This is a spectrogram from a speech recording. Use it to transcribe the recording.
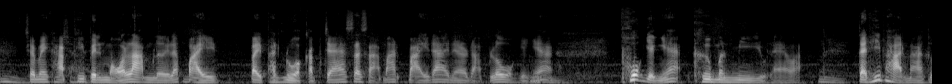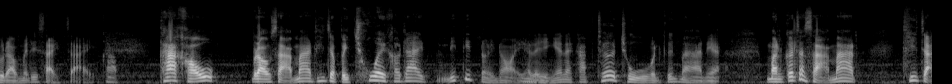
อืมใช่ไหมครับใช่ที่เป็นหมอลำเลยแล้วไป ไปผนวกกับแจ๊สและสามารถไปได้ในระดับโลกอย่างเงี้ยพวกอย่างเงี้ยคือมันมีอยู่แล้วอะอืมแต่ที่ผ่านมาคือเราไม่ได้ใส่ใจครับถ้าเขาเราสามารถที่จะไปช่วยเขาได้นิดๆหน่อยๆอะไรอย่างเงี้ยนะครับ เชิดชูมันขึ้นมาเนี่ย มันก็จะสามารถที่จะ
